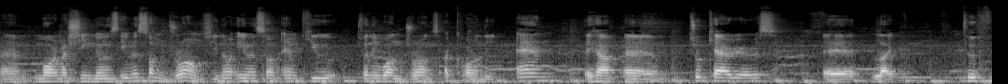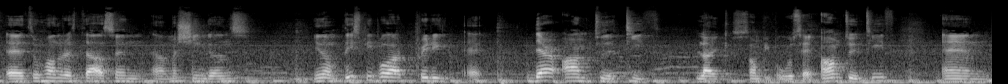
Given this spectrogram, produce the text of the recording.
um, more machine guns, even some drones. You know, even some MQ twenty one drones accordingly, and they have um, troop carriers, uh, like two, uh, 200,000 uh, machine guns. You know, these people are pretty, uh, they're armed to the teeth, like some people would say, armed to the teeth. And,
